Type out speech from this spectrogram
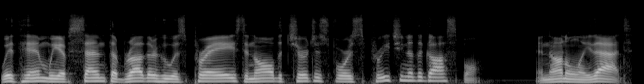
With him we have sent the brother who is praised in all the churches for his preaching of the gospel. And not only that,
